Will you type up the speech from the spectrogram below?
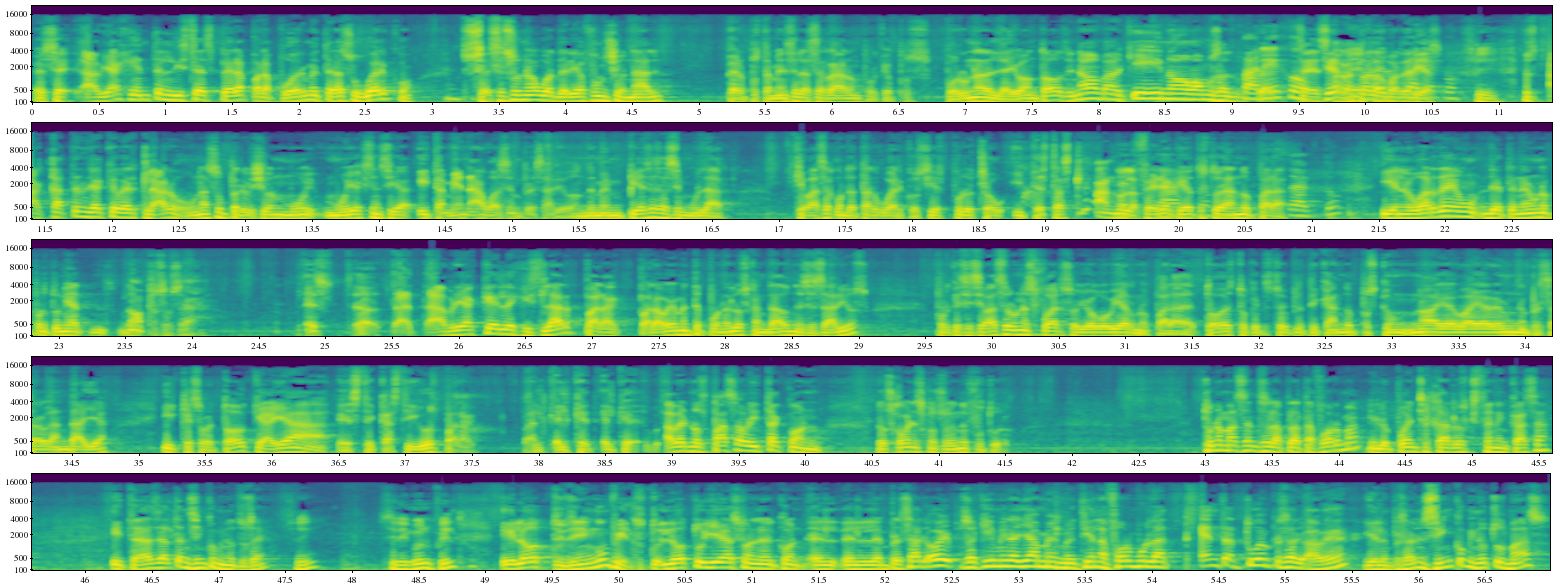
Ese, había gente en lista de espera para poder meter a su huerco. Entonces, esa es una guardería funcional, pero pues también se la cerraron porque pues por una la llevaban todos y no, aquí no, vamos a... Parejo. Se cierran Parejo. todas las guarderías. Sí. Entonces, acá tendría que haber, claro, una supervisión muy, muy extensiva y también aguas empresario, donde me empieces a simular que vas a contratar huercos y es puro show y te estás clavando la feria que yo te estoy dando para... Exacto. Y en lugar de, de tener una oportunidad, no, pues o sea, eh, habría que legislar para, para obviamente poner los candados necesarios, porque si se va a hacer un esfuerzo, yo gobierno, para todo esto que te estoy platicando, pues que no haya- vaya a haber un empresario gandalla y que sobre todo que haya este castigos para el, el que... El que a ver, nos pasa ahorita con los jóvenes construyendo el futuro. Tú nada más entras a la plataforma y lo pueden checar los que están en casa y te das de alta en cinco minutos, ¿eh? Sí. Sin ningún filtro. Y luego, sin ningún filtro. Tú- luego tú llegas con, el, con el empresario. Oye, pues aquí, mira, ya me metí en la fórmula. Entra tú, empresario. A ver, y el empresario en cinco minutos más.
